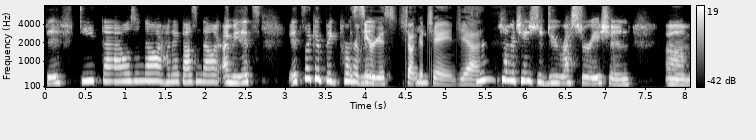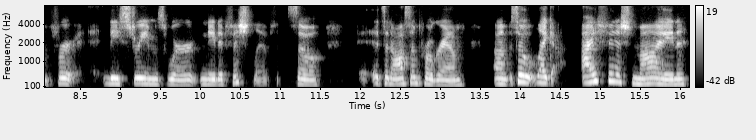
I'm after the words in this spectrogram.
fifty thousand dollar, hundred thousand dollar. I mean, it's it's like a big program. A serious chunk of change, yeah. Chunk of change to do restoration um, for these streams where native fish live. So it's an awesome program. Um, so like I finished mine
